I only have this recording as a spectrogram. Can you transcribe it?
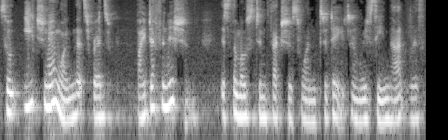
So each new one that spreads, by definition, is the most infectious one to date. And we've seen that with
